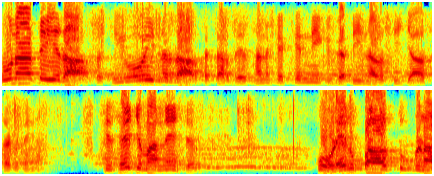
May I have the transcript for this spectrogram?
ਉਹਨਾਂ ਤੇ ਹੀ ਆਧਾਰਿਤ ਸੀ, ਉਹ ਹੀ ਨਿਰਧਾਰਿਤ ਕਰਦੇ ਸਨ ਕਿ ਕਿੰਨੀ ਕੁ ਗਤੀ ਨਾਲ ਅਸੀਂ ਜਾ ਸਕਦੇ ਹਾਂ। ਕਿਸੇ ਜ਼ਮਾਨੇ 'ਚ ਘੋੜੇ ਨੂੰ ਪਾਲਤੂ ਬਣਾ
